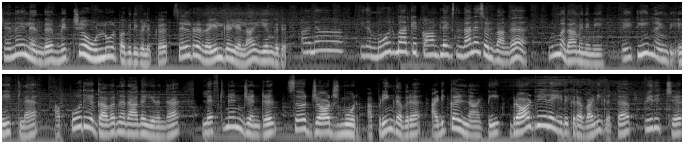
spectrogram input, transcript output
சென்னையிலேருந்து மிச்ச உள்ளூர் பகுதிகளுக்கு செல்ற ரயில்கள் எல்லாம் இயங்குது. ஆனா இது மூர் மார்க்கெட் காம்ப்ளெக்ஸ்னு தானே சொல்லுவாங்க உண்மைதான் மினிமி. எயிட்டீன் நைன்டி எயிட்டில் அப்போதைய கவர்னராக இருந்த lieutenant general sir George Moore அப்படிங்கிறவரை அடிக்கல் நாட்டி பிராட்வேல இருக்கிற வணிகத்தை பிரிச்சு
